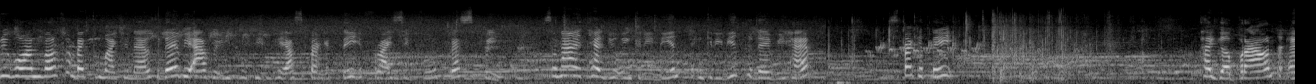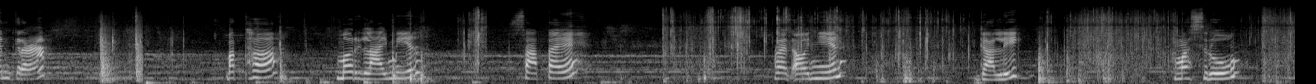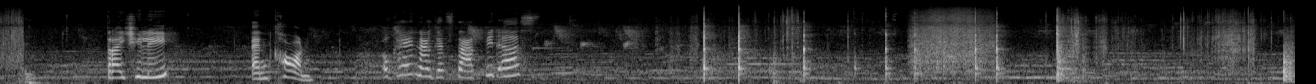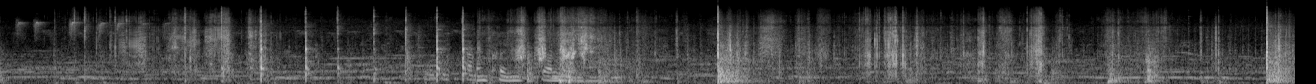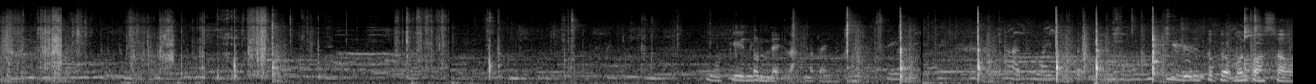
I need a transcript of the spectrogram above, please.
everyone, welcome back to my channel. Today we are going to prepare spaghetti fried seafood recipe. So now I tell you ingredient. Ingredient today we have spaghetti, tiger brown and gram, butter, morelai meal, satay, red onion, garlic, mushroom, dry chili, and corn. Okay, now get started with us. Một kia tuần lệ lại mà đây ថាថ្មីទឹកបានហើយ tục độ bốn quả sầu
